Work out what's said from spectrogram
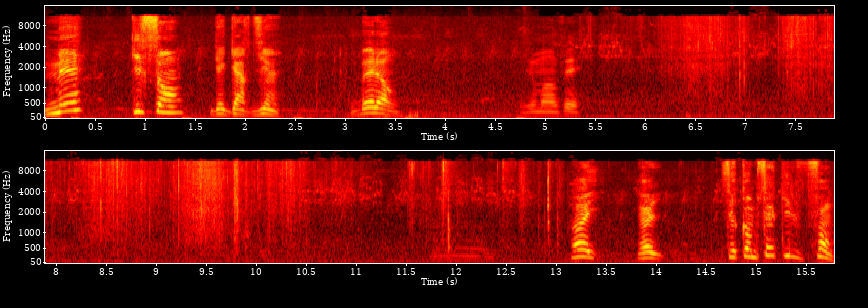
mais qu'ils sont des gardiens. Belong. Je m'en vais. Aïe, aïe. C'est comme ça qu'ils font.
